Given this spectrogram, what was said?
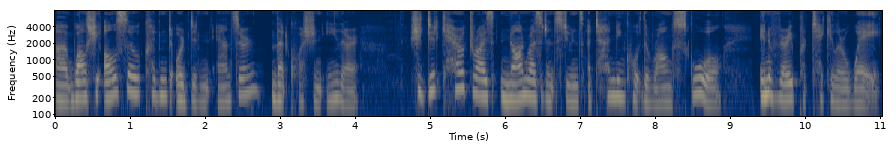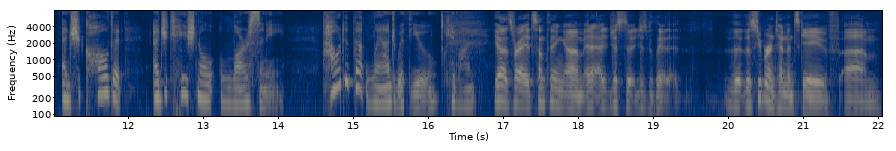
uh, while she also couldn't or didn't answer that question either, she did characterize non resident students attending, quote, the wrong school in a very particular way. And she called it educational larceny. How did that land with you, Kayvon? Yeah, that's right. It's something, um, and just to just be clear, the, the superintendents gave um,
